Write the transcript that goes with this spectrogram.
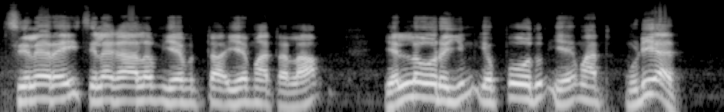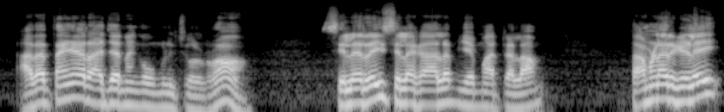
சிலரை சில காலம் ஏமாற்ற ஏமாற்றலாம். எல்லோரையும் எப்போதும் ஏமாற்ற முடியாது. அதைத்தான் ராஜா நாங்கள் உங்களுக்கு சொல்கிறோம் சிலரை சில காலம் ஏமாற்றலாம். தமிழர்களை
